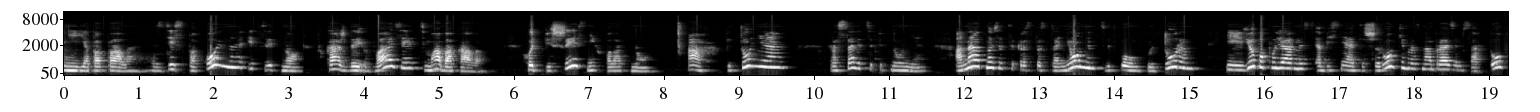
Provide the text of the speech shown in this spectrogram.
петунии я попала. Здесь спокойно и цветно. В каждой вазе тьма бокалов. Хоть пиши с них полотно. Ах, петуния, красавица петуния. Она относится к распространенным цветковым культурам, и ее популярность объясняется широким разнообразием сортов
